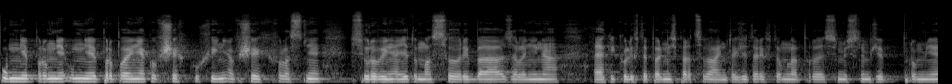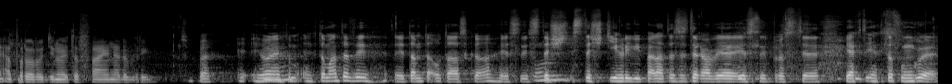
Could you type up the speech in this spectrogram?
U mě, pro mě, u mě je propojení jako všech kuchyň a všech vlastně surovin, ať je to maso, ryba, zelenina a jakýkoliv tepelný zpracování. Takže tady v tomhle pro si myslím, že pro mě a pro rodinu je to fajn a dobrý. Super. Jo, jak, to, jak to máte vy? Je tam ta otázka, jestli jste, jste štíhlí, vypadáte se zdravě, jestli prostě, jak, jak to funguje?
